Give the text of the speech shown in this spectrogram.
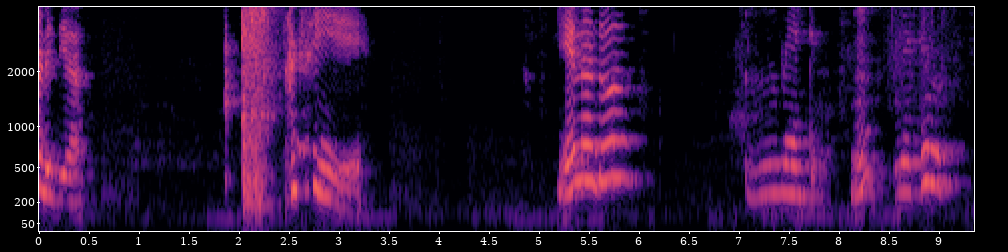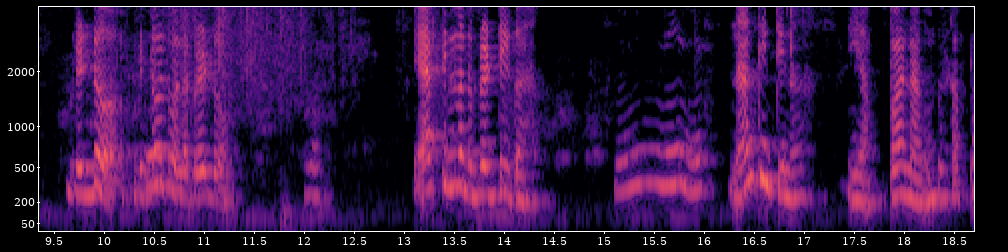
ಮಾಡಿದ್ಯಾ? ಅಕ್ಷಿ ಏನದು? ಬ್ರೆಡ್. ಹ್ಞೂ ಬ್ರೆಡ್. ಬ್ರೆಡ್ಡು? ಬಿದ್ದೋದ್ವಲ್ಲ ಬ್ರೆಡ್ಡು? ಯಾರು ತಿನ್ನೋದು ಬ್ರೆಡ್ ಈಗ? ನೀನು. ನಾನು ತಿಂತೀನ? ಈ ಅಪ್ಪ ನಂಗೆ ಬೇಡಪ್ಪ.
